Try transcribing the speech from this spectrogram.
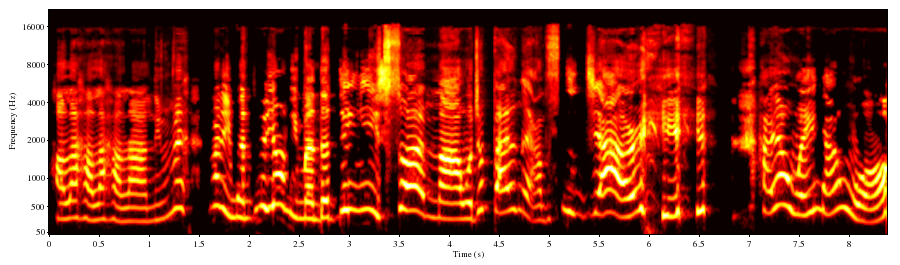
好啦好啦好啦，你们那你们就用你们的定义算嘛，我就搬两次家而已。还要为难我？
